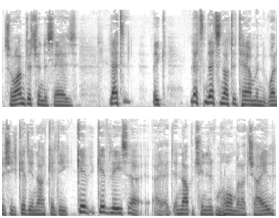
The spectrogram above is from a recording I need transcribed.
So I'm just trying to say is let like let's let's not determine whether she's guilty or not guilty. Give give Lisa a, an opportunity to come home with her child,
